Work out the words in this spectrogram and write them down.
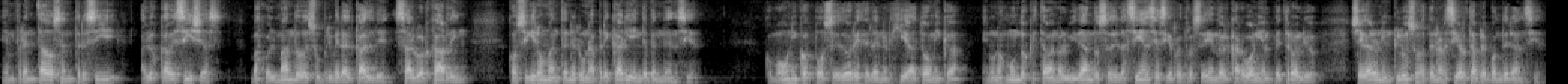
enfrentados entre sí a los cabecillas, bajo el mando de su primer alcalde, Salvor Harding, consiguieron mantener una precaria independencia. Como únicos poseedores de la energía atómica, en unos mundos que estaban olvidándose de las ciencias y retrocediendo al carbón y al petróleo, llegaron incluso a tener cierta preponderancia.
